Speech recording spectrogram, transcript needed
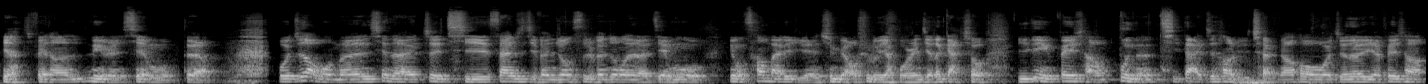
呀，非常令人羡慕。对啊，我知道我们现在这期三十几分钟、四十分钟的节目，用苍白的语言去描述了一下火人节的感受，一定非常不能期待这趟旅程。然后我觉得也非常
